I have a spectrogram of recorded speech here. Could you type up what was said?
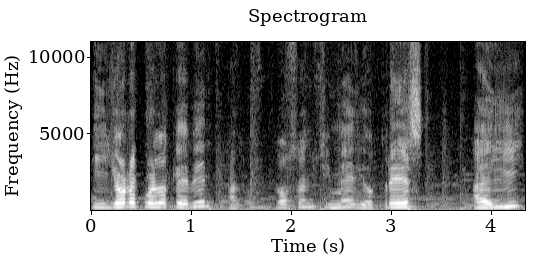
y yo recuerdo que bien, a los dos años y medio, tres, ahí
